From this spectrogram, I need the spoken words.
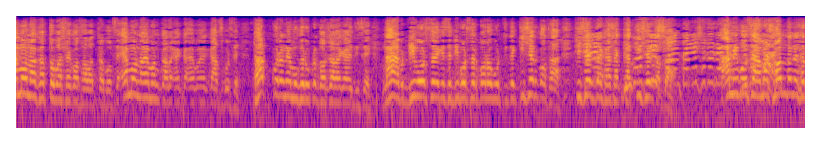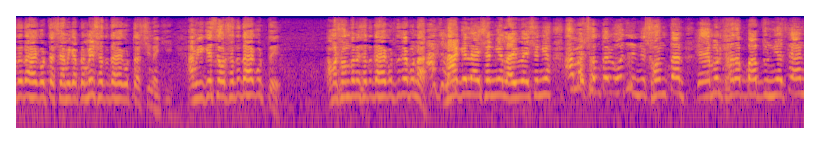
এমন অগাত্য ভাষায় কথাবার্তা বলছে এমন এমন কাজ করছে ধাপ করে নিয়ে মুখের উপরে দরজা লাগাই দিছে না ডিভোর্স হয়ে গেছে ডিভোর্সের পরবর্তীতে কিসের কথা? কিসের দেখা সাক্ষাৎ? কিসের কথা? আমি বলছি আমার সন্তানের সাথে দেখা করতে আসছি আমি কি আপনার মেয়ের সাথে দেখা করতে আসছি নাকি? আমি কি গেছি ওর সাথে দেখা করতে? আমার সন্তানের সাথে দেখা করতে যাব না? না গেলে আইসা নিয়ে লাইভ আইসা নিয়ে আমার সন্তান ওই যে সন্তান এমন খারাপ বাপ দুনিয়াতে আর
